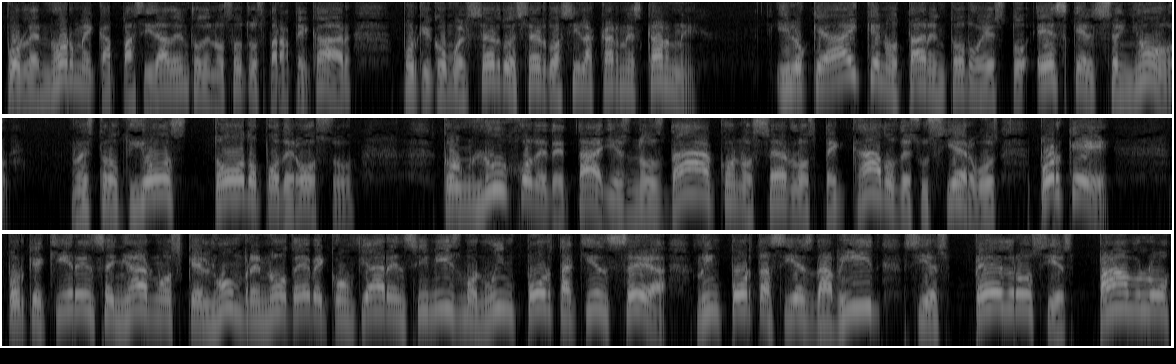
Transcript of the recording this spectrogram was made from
por la enorme capacidad dentro de nosotros para pecar, porque como el cerdo es cerdo, así la carne es carne. Y lo que hay que notar en todo esto es que el Señor, nuestro Dios Todopoderoso, con lujo de detalles nos da a conocer los pecados de sus siervos. ¿Por qué? Porque quiere enseñarnos que el hombre no debe confiar en sí mismo, no importa quién sea, no importa si es David, si es Pedro, si es Pablo,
